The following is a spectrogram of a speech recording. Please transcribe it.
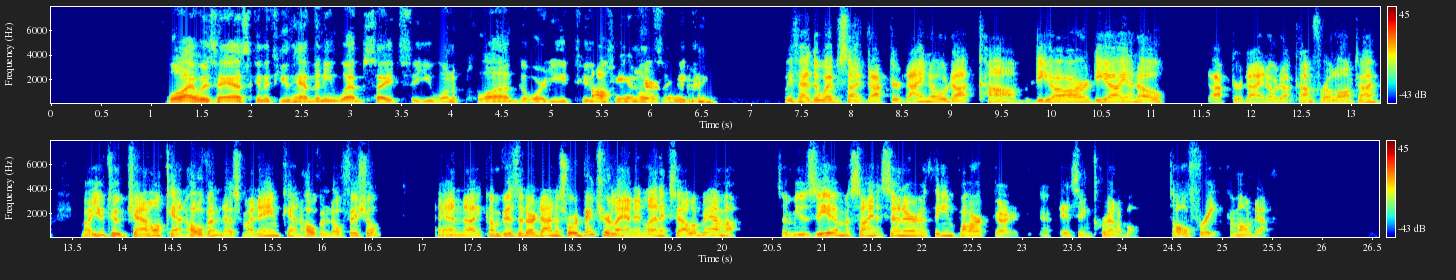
Well, I was asking if you have any websites that you want to plug or YouTube oh, channels, sure. anything. We've had the website drdino.com, D R D I N O, drdino.com for a long time. My YouTube channel, Kent Hovind, that's my name, Kent Hovind Official. And uh, come visit our Dinosaur Adventureland in Lenox, Alabama. It's a museum, a science center, a theme park. Uh, it's incredible. It's all free. Come on down.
